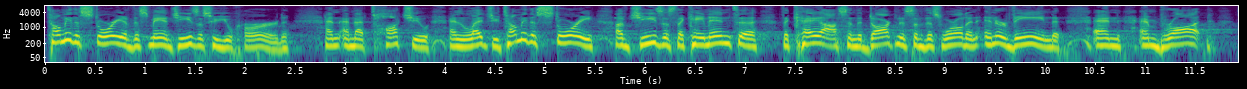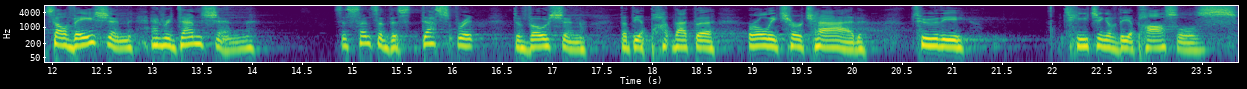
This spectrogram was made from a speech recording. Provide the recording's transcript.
Tell me the story of this man Jesus who you heard and, and that taught you and led you. Tell me the story of Jesus that came into the chaos and the darkness of this world and intervened and, and brought salvation and redemption. It's a sense of this desperate devotion that the, that the early church had to the teaching of the apostles.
